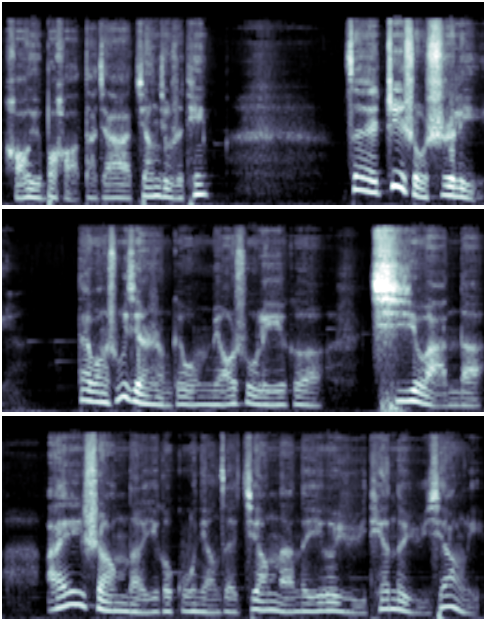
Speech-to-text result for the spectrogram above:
好与不好，大家将就着听。在这首诗里，戴望舒先生给我们描述了一个凄婉的、哀伤的一个姑娘，在江南的一个雨天的雨巷里。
